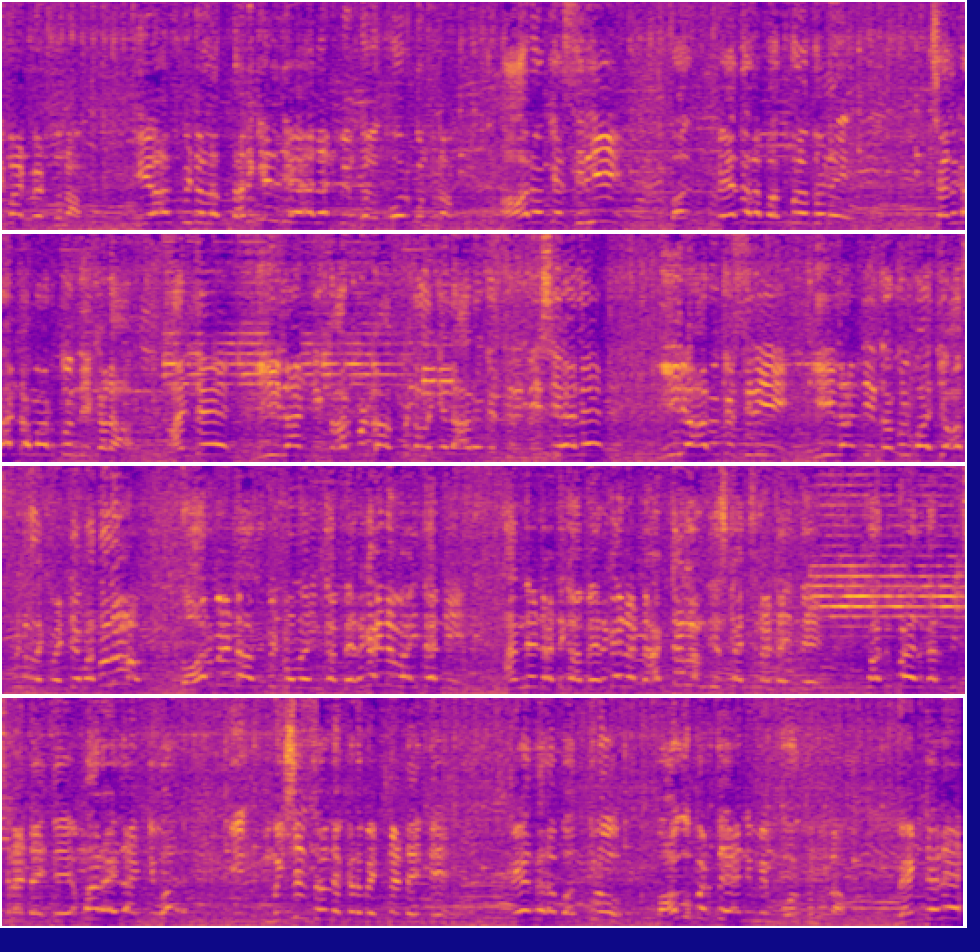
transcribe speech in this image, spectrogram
డిమాండ్ పెడుతున్నాం. ఈ హాస్పిటల్లో తనిఖీలు చేయాలని మేము కోరుకుంటున్నాం. ఆరోగ్యశ్రీ పేదల బతుకులతో చెలగాటమాడుతుంది ఇక్కడ. అంటే ఇలాంటి కార్పొరేట్ హాస్పిటల్కి వెళ్ళి ఆరోగ్యశ్రీ తీసేయాలి. ఈ ఆరోగ్యశ్రీ ఇలాంటి దగులుబాజీ హాస్పిటల్కి పెట్టే బదులు గవర్నమెంట్ హాస్పిటల్లో ఇంకా మెరుగైన వైద్యాన్ని అందేటట్టుగా మెరుగైన డాక్టర్లను తీసుకొచ్చినట్టయితే సదుపాయాలు కల్పించినట్టయితే ఎంఆర్ఐ లాంటి ఈ మిషన్స్ అన్ని అక్కడ పెట్టినట్టయితే పేదల బతుకులు బాగుపడతాయని మేము కోరుకుంటున్నాం. వెంటనే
